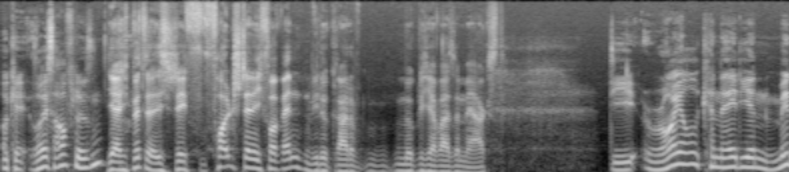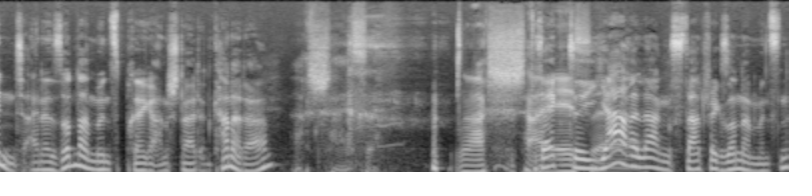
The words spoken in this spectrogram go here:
Okay, soll ich es auflösen? Ja, ich bitte, ich stehe vollständig vor Wänden, wie du gerade möglicherweise merkst. Die Royal Canadian Mint, eine Sondermünzprägeanstalt in Kanada, Ach, scheiße. Ach, scheiße. prägte jahrelang Star Trek Sondermünzen.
